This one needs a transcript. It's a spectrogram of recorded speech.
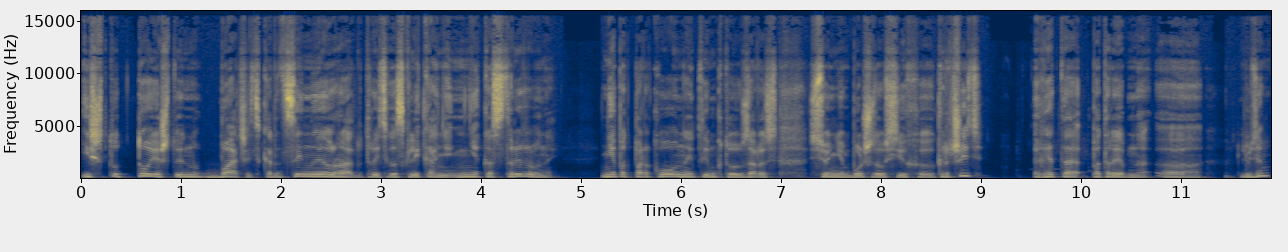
і што тое што ён бачыць карцыйную раду трэцяга склікання не кастрыраваны не падпаркоўаны тым хто зараз сёння больш за ўсіх крычыць гэта патрэбна э, людям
